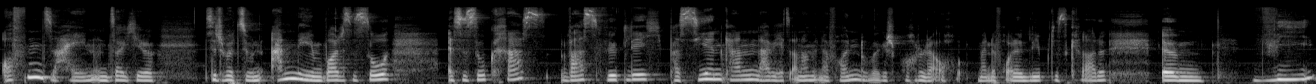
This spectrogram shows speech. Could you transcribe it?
offen sein und solche Situationen annehmen. Boah, das ist so es ist so krass, was wirklich passieren kann. Da habe ich jetzt auch noch mit einer Freundin drüber gesprochen oder auch meine Freundin lebt es gerade, ähm, wie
